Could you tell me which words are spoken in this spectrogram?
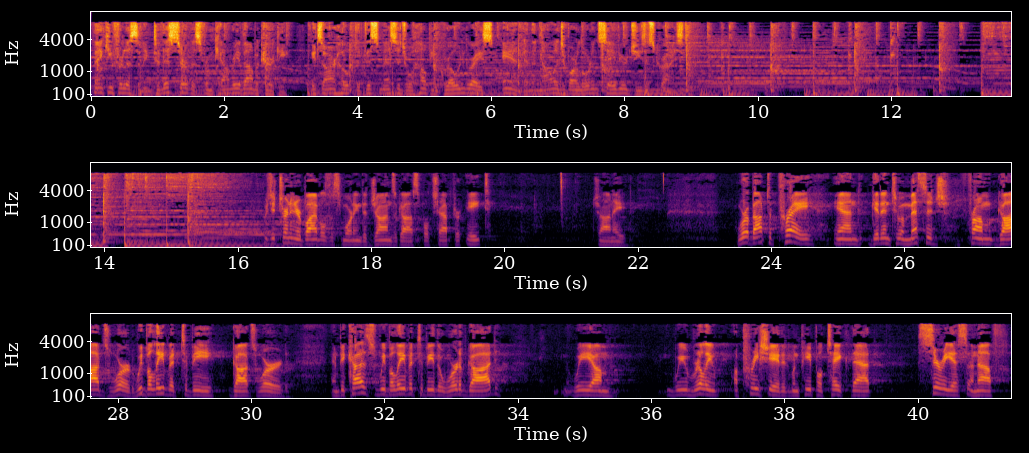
Thank you for listening to this service from Calvary of Albuquerque. It's our hope that this message will help you grow in grace and in the knowledge of our Lord and Savior, Jesus Christ. Would you turn in your Bibles this morning to John's Gospel, chapter 8? John 8. We're about to pray and get into a message from God's Word. We believe it to be God's Word. And because we believe it to be the Word of God, we, um, we really appreciate it when people take that serious enough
